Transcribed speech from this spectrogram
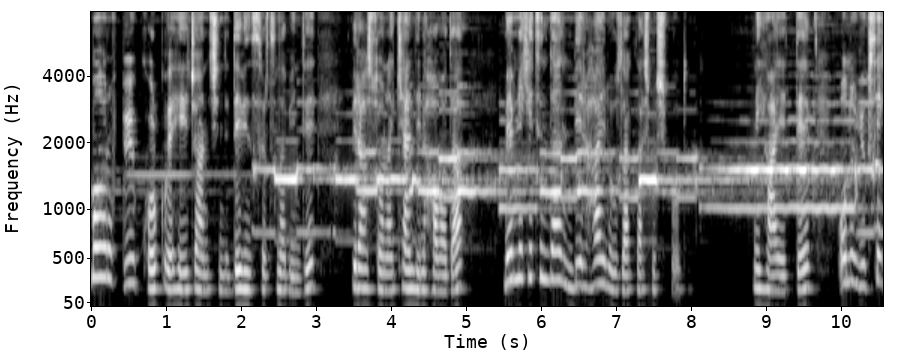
Maruf büyük korku ve heyecan içinde devin sırtına bindi. Biraz sonra kendini havada memleketinden bir hayli uzaklaşmış buldu. Nihayet dev onu yüksek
